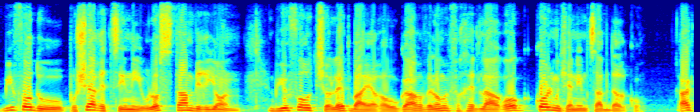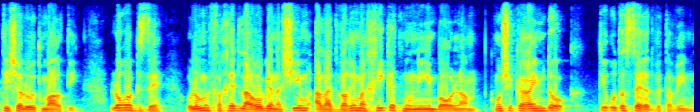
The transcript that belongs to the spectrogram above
ביופורד הוא פושע רציני, הוא לא סתם בריון. ביופורד שולט בעיירה הוא גר ולא מפחד להרוג כל מי שנמצא בדרכו. רק תשאלו את מרטי. לא רק זה, הוא לא מפחד להרוג אנשים על הדברים הכי קטנוניים בעולם, כמו שקרה עם דוק. תראו את הסרט ותבינו.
